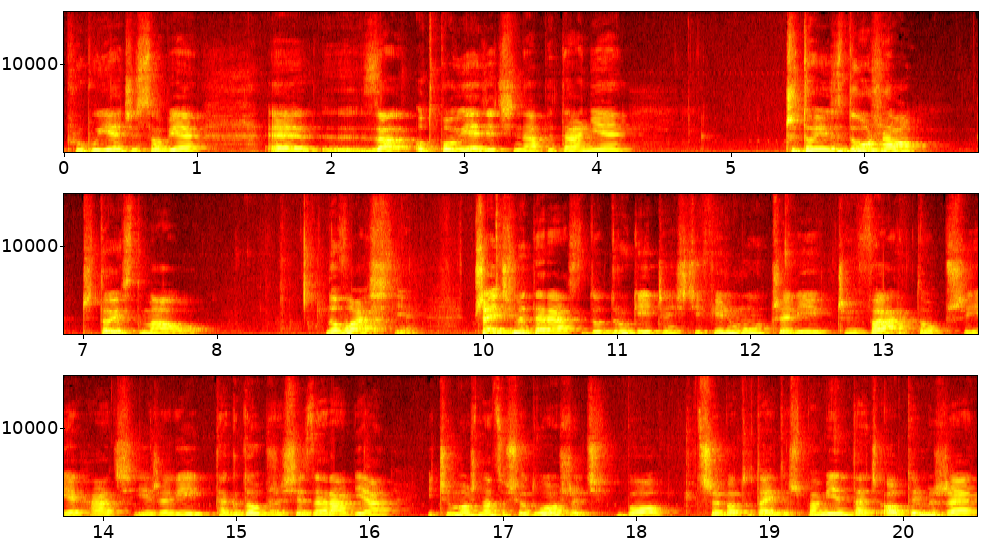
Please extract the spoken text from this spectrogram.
próbujecie sobie za, odpowiedzieć na pytanie, czy to jest dużo, czy to jest mało. No właśnie. Przejdźmy teraz do drugiej części filmu, czyli czy warto przyjechać, jeżeli tak dobrze się zarabia i czy można coś odłożyć, bo trzeba tutaj też pamiętać o tym, że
